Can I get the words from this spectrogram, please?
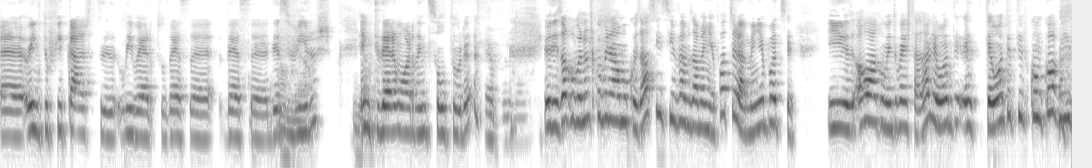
ah, em que tu ficaste liberto dessa, dessa, desse Yeah. vírus, em Yeah. que te deram ordem de soltura. É verdade. Eu disse, ó Ruben, vamos combinar uma coisa. Ah, sim, sim, vamos amanhã. Pode ser, amanhã pode ser. E, olá, Ruben, tu bem estás? Olha, ontem, até ontem estive com Covid.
